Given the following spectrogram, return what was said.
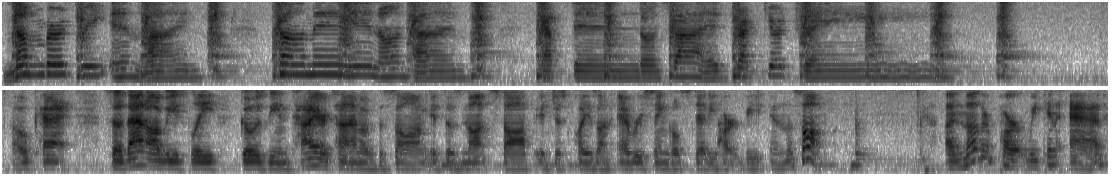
Number three in line, coming in on time. Captain, don't sidetrack your train. Okay, so that obviously goes the entire time of the song. It does not stop, it just plays on every single steady heartbeat in the song. Another part we can add,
